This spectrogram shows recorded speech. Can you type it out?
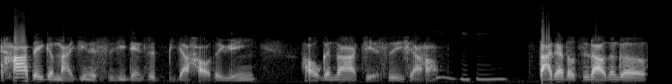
它的一个买进的时机点是比较好的原因。好，我跟大家解释一下哈。大家都知道那个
